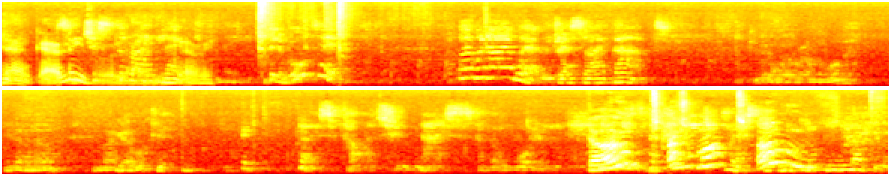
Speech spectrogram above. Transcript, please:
that down, Gary. Leave Just her the right alone, length Gary. for me. Could have bought it. Why would I wear a dress like that? Give it a whirl around the woolly. You never know. You might get lucky. No, it's far too nice for the woolly. Don't It's the touch my of dress that would toes. look lovely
